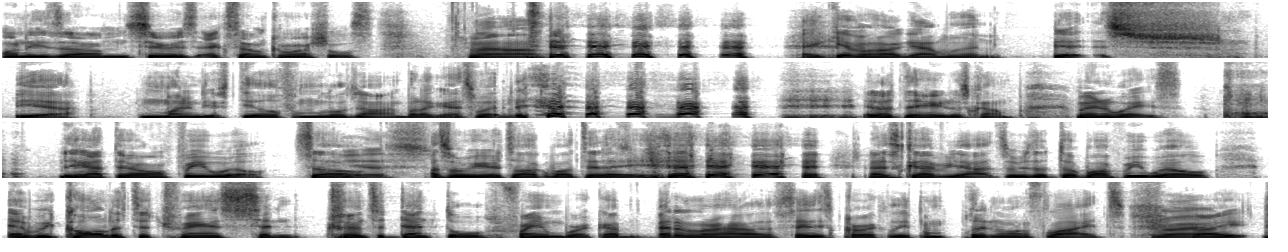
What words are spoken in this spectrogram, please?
on these um Sirius XM commercials. Huh. hey, Kevin Hart got money. Yeah, yeah. Money to steal from Lil Jon, but I guess what? and let the haters come. But anyways, they got their own free will. So Yes. that's what we're here to talk about today. that's caveat. So we're going to talk about free will, and we call this the transcend- transcendental framework. I better learn how to say this correctly if I'm putting it on slides. Right. Right.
